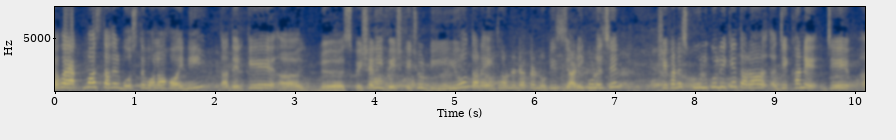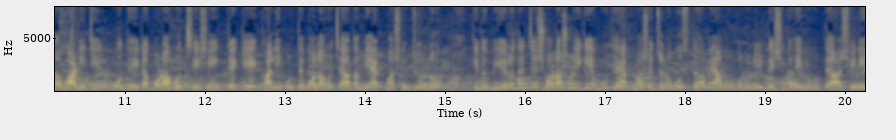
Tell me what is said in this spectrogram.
দেখো, এক মাস তাদের বসতে বলা হয়নি। তাদেরকে স্পেশালি বেশ কিছু ডিইও তারা এই ধরনের একটা নোটিশ জারি করেছেন। সেখানে স্কুলগুলিকে তারা, যেখানে যে বাড়িটির মধ্যে এটা করা হচ্ছে, সেইটাকে খালি করতে বলা হচ্ছে আগামী এক মাসের জন্য। কিন্তু বিএলওদের যে সরাসরি গিয়ে বুথে এক মাসের জন্য বসতে হবে, এমন কোনো নির্দেশিকা এই মুহূর্তে আসেনি।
